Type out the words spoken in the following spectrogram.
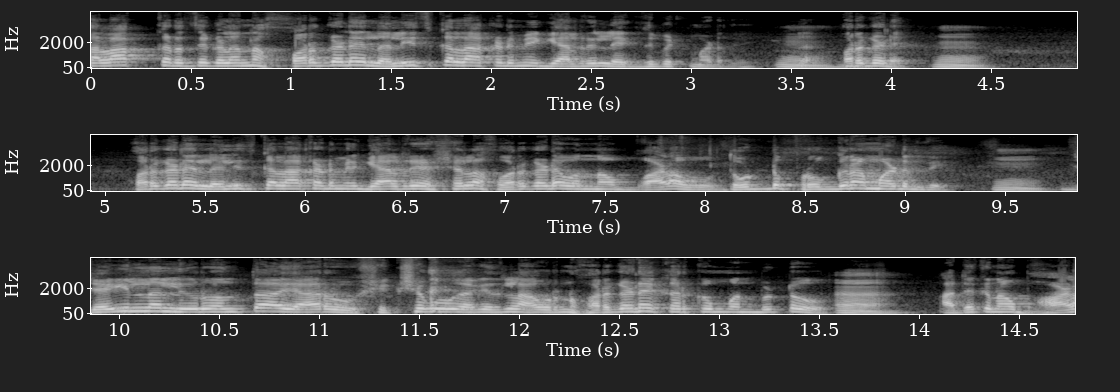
ಕಲಾಕೃತಿಗಳನ್ನು ಹೊರಗಡೆ ಲಲಿತ್ ಕಲಾ ಅಕಾಡೆಮಿ ಗ್ಯಾಲರಿಲಿ ಎಕ್ಸಿಬಿಟ್ ಮಾಡಿದ್ವಿ. ಹೊರಗಡೆ. ಹೊರಗಡೆ ಲಲಿತ್ ಕಲಾ ಅಕಾಡೆಮಿ ಗ್ಯಾಲರಿ ಅಷ್ಟೆಲ್ಲ ಹೊರಗಡೆ ಒಂದು ನಾವು ಭಾಳ ದೊಡ್ಡ ಪ್ರೋಗ್ರಾಮ್ ಮಾಡಿದ್ವಿ. ಜೈಲಿನಲ್ಲಿ ಇರುವಂಥ ಯಾರು ಶಿಕ್ಷಕರಾಗಿದ್ರಲ್ಲ ಅವ್ರನ್ನ ಹೊರಗಡೆ ಕರ್ಕೊಂಬಂದ್ಬಿಟ್ಟು ಬಂದ್ಬಿಟ್ಟು ಅದಕ್ಕೆ ನಾವು ಭಾಳ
